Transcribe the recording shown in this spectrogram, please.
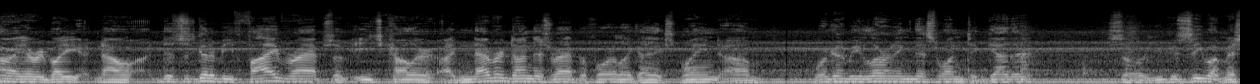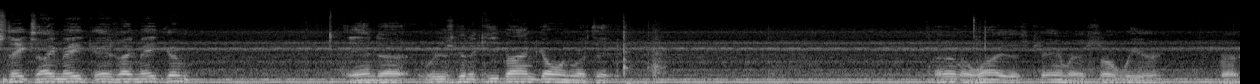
all right everybody. Now this is going to be five wraps of each color. I've never done this wrap before like I explained. Um, we're going to be learning this one together. So you can see what mistakes I make as I make them and uh, we're just going to keep on going with it. I don't know why this camera is so weird but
